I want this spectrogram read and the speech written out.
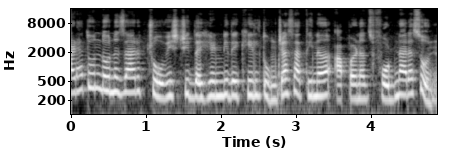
माढ्यातून दोन हजार चोवीसची दहीहंडी देखील तुमच्या साथीनं आपणच फोडणार असून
